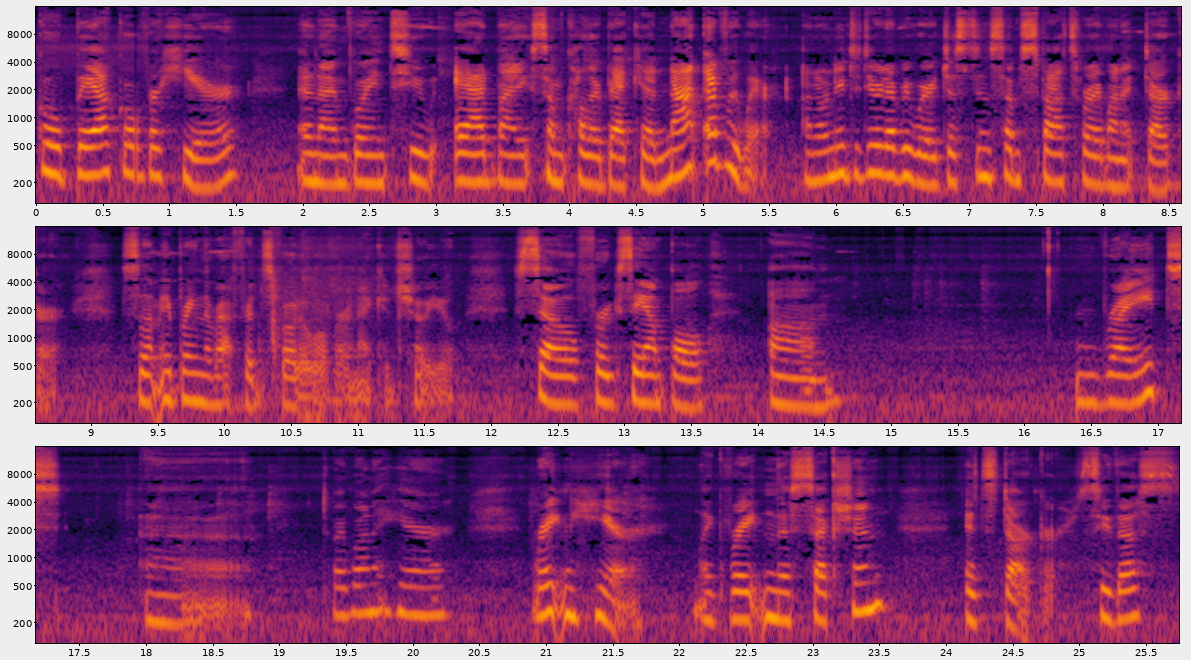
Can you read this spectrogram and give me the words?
go back over here and I'm going to add my some color back in. Not everywhere. I don't need to do it everywhere, just in some spots where I want it darker. So let me bring the reference photo over and I can show you. So for example, um, right, uh, do I want it here? Right in here, like right in this section, it's darker. See this?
